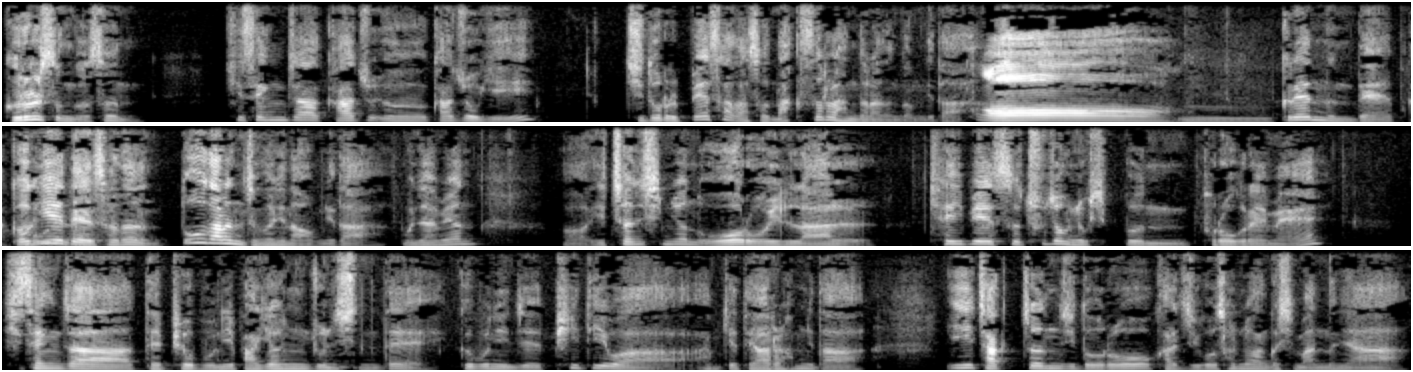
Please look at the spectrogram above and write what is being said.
글을 쓴 것은 희생자 가족, 어, 가족이 지도를 뺏어가서 낙서를 한 거라는 겁니다. 어. 그랬는데 거기에 대해서는 또 다른 증언이 나옵니다. 뭐냐면 어, 2010년 5월 5일 날 KBS 추정 60분 프로그램에 희생자 대표분이 박영준 씨인데 그분이 이제 PD와 함께 대화를 합니다. 이 작전 지도로 가지고 설명한 것이 맞느냐?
